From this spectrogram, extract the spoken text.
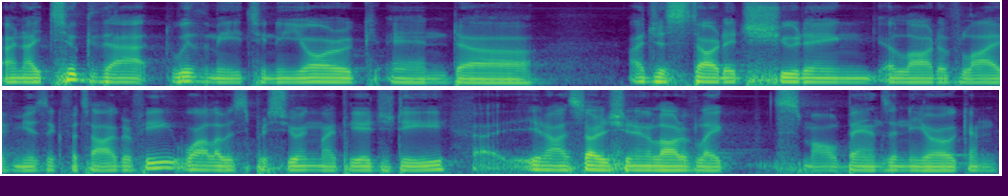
and I took that with me to New York, and uh, I just started shooting a lot of live music photography while I was pursuing my PhD. Uh, you know, I started shooting a lot of like small bands in New York, and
